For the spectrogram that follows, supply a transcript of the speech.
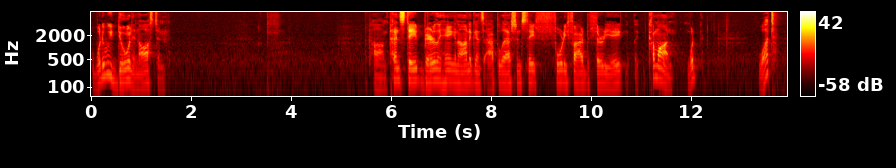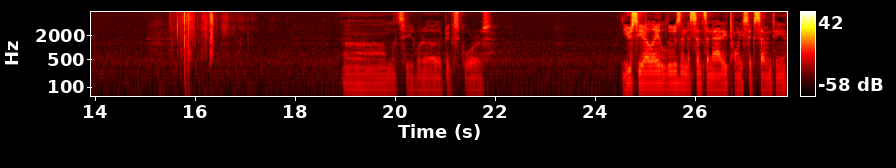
what are we doing in Austin? Um, Penn State barely hanging on against Appalachian State, forty-five to thirty-eight. Like, come on, what? What? Um, let's see. What are the other big scores? UCLA losing to Cincinnati, 26-17.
